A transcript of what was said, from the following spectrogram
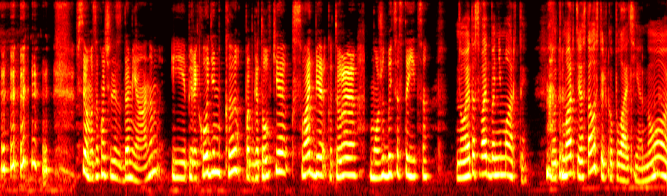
Все, мы закончили с Дамианом и переходим к подготовке к свадьбе, которая, может быть, состоится. Но это свадьба не Марты. Вот Марте осталось только платье, но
